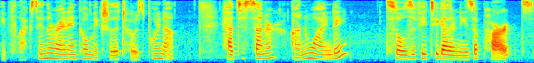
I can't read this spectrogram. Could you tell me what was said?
Keep flexing the right ankle. Make sure the toes point up. Head to center, unwinding. Soles of feet together, knees apart.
